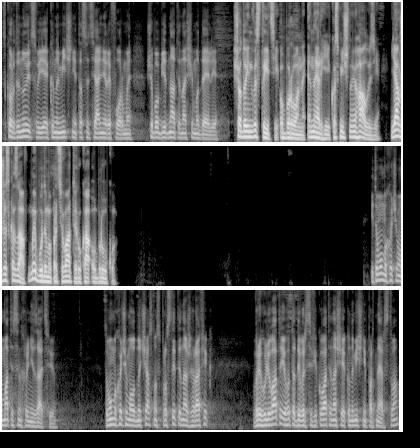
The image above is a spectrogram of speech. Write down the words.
скоординують свої економічні та соціальні реформи, щоб об'єднати наші моделі. Щодо інвестицій, оборони, енергії, космічної галузі, я вже сказав, ми будемо працювати рука об руку. І тому ми хочемо мати синхронізацію. Тому ми хочемо одночасно спростити наш графік, врегулювати його та диверсифікувати наші економічні партнерства.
